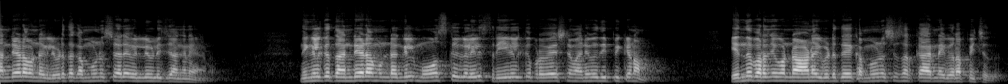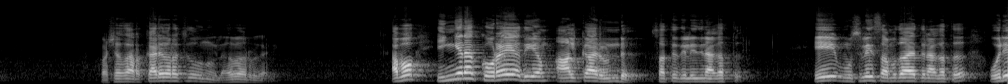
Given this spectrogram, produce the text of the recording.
തന്റെ ഇടം ഉണ്ടെങ്കിൽ ഇവിടുത്തെ കമ്മ്യൂണിസ്റ്റുകാരെ വെല്ലുവിളിച്ച് അങ്ങനെയാണ്. നിങ്ങൾക്ക് തന്റെ ഇടമുണ്ടെങ്കിൽ മോസ്കുകളിൽ സ്ത്രീകൾക്ക് പ്രവേശനം അനുവദിപ്പിക്കണം എന്ന് പറഞ്ഞുകൊണ്ടാണ് ഇവിടുത്തെ കമ്മ്യൂണിസ്റ്റ് സർക്കാരിനെ വിറപ്പിച്ചത്. പക്ഷെ സർക്കാർ വിറച്ചതൊന്നുമില്ല അത് വേറൊരു കാര്യം. അപ്പോൾ ഇങ്ങനെ കുറേയധികം ആൾക്കാരുണ്ട് സത്യത്തിൽ ഇതിനകത്ത്. ഈ മുസ്ലിം സമുദായത്തിനകത്ത് ഒരു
